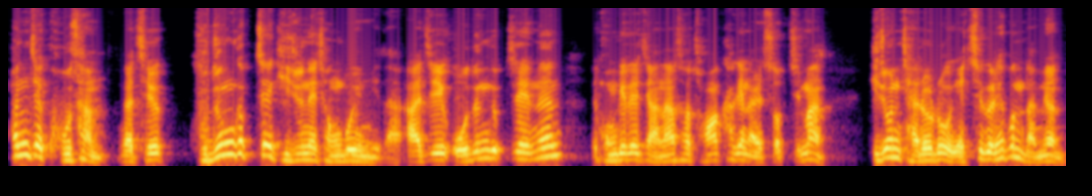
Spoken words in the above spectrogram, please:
현재 고3, 그러니까 즉 9등급제 기준의 정보입니다. 아직 5등급제는 공개되지 않아서 정확하게는 알 수 없지만 기존 자료로 예측을 해본다면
